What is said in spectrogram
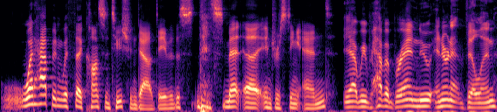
what happened with the Constitution DAO, David? This this met an interesting end. Yeah, we have a brand new internet villain.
